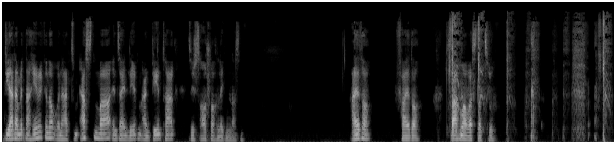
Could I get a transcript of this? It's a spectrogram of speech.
die hat er mit nach Hause genommen und er hat zum ersten Mal in seinem Leben an dem Tag sich das Arschloch lecken lassen. Alter Falter, sag mal was dazu.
